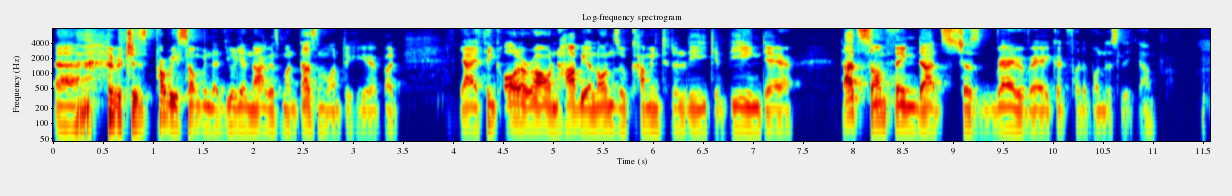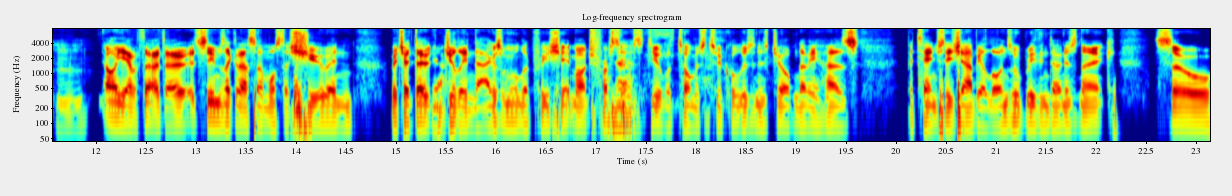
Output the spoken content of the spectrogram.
uh, which is probably something that Julian Nagelsmann doesn't want to hear. But yeah, I think all around Xabi Alonso coming to the league and being there, that's something that's just very, very good for the Bundesliga. Mm-hmm. Oh yeah, without a doubt. It seems like that's almost a shoe in, which I doubt yeah. Julian Nagelsmann will appreciate much. First, yeah. he has to deal with Thomas Tuchel losing his job. Now he has potentially Xabi Alonso breathing down his neck. So,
